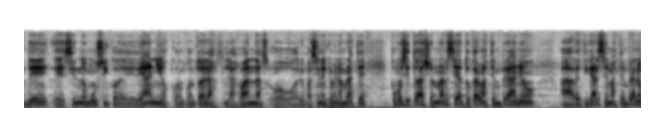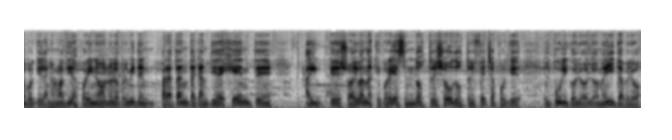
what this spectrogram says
de, eh, siendo músico de, de años, con, con todas las, las bandas o agrupaciones que me nombraste, cómo es esto de ayornarse a tocar más temprano, a retirarse más temprano, porque las normativas por ahí no, no lo permiten, para tanta cantidad de gente? Hay, qué sé yo, hay bandas que por ahí hacen dos, tres shows, dos, tres fechas porque el público lo, lo medita, pero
